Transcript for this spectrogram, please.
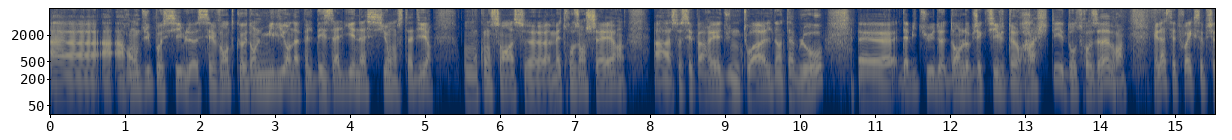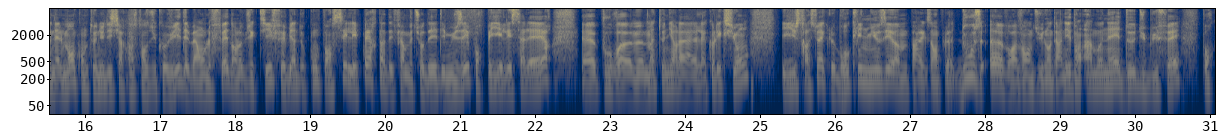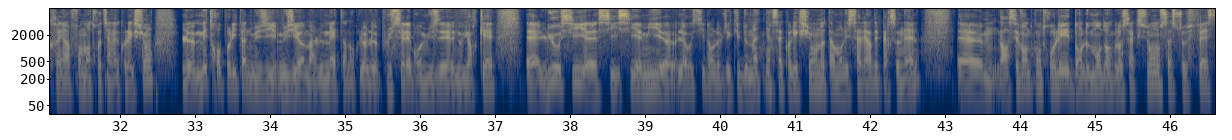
a, rendu possible ces ventes que dans le milieu on appelle des aliénations, c'est-à-dire on consent à se mettre aux enchères, à se séparer d'une toile, d'un tableau, euh, d'habitude dans l'objectif de racheter d'autres œuvres, mais là cette fois exceptionnellement, compte tenu des circonstances du Covid, eh bien on le fait dans l'objectif eh bien de compenser les pertes des fermetures des, musées pour payer les salaires, euh, pour euh, maintenir la, collection. Illustration avec le Brooklyn Museum, par exemple. 12 œuvres vendues l'an dernier, dont un Monet, deux du Buffet, pour créer un fonds d'entretien de la collection. Le Metropolitan Museum, hein, le Met, hein, donc le, plus célèbre musée new-yorkais, euh, lui aussi s'y est mis, là aussi, dans l'objectif de maintenir sa collection, notamment les salaires des personnels. alors, ces ventes contrôlées, dans le monde anglo-saxon, ça se fait,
